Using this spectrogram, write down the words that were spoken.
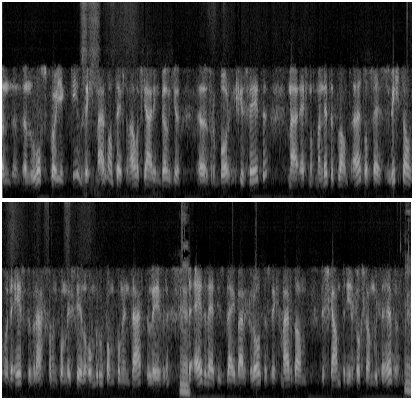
een, een los projectiel, zeg maar, want hij heeft een half jaar in België uh, verborgen gezeten. Maar hij heeft nog maar net het land uit of hij zwicht al voor de eerste vraag van een commerciële omroep om commentaar te leveren. Ja. De ijdelheid is blijkbaar groter, zeg maar, dan de schaamte die hij toch zou moeten hebben. Ja.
